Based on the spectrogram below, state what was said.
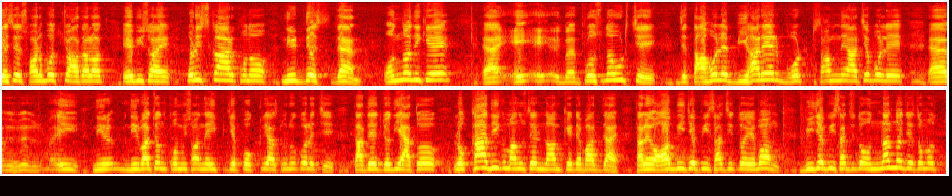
দেশের সর্বোচ্চ আদালত এ বিষয়ে পরিষ্কার কোনো নির্দেশ দেন। অন্যদিকে এই প্রশ্ন উঠছে যে তাহলে বিহারের ভোট সামনে আছে বলে এই নির- নির্বাচন কমিশন এই যে প্রক্রিয়া শুরু করেছে, তাতে যদি এত লক্ষাধিক মানুষের নাম কেটে বাদ যায়, তাহলে অবিজেপি শাসিত এবং বিজেপি শাসিত অন্যান্য যে সমস্ত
